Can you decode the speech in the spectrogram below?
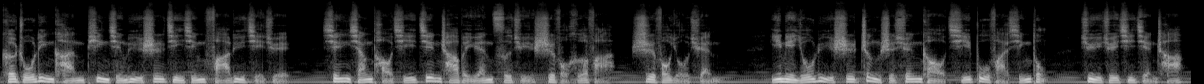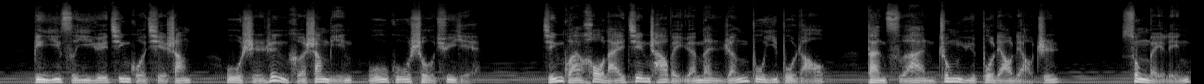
可主令侃聘请律师进行法律解决。先想讨其监察委员此举是否合法，是否有权，以免由律师正式宣告其不法行动，拒绝其检查，并以此一约经过窃商，误使任何商民无辜受屈也。尽管后来监察委员们仍不依不饶，但此案终于不了了之。宋美龄。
